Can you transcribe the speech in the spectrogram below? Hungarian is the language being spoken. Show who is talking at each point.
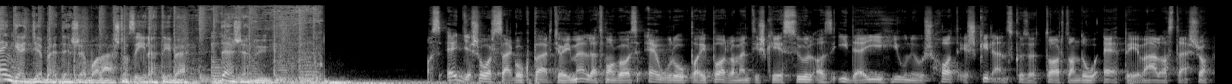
Speaker 1: Engedje be Dezse Balást az életébe. Dezsevű.
Speaker 2: Az egyes országok pártjai mellett maga az Európai Parlament is készül az idei június 6 és 9 között tartandó EP választásra.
